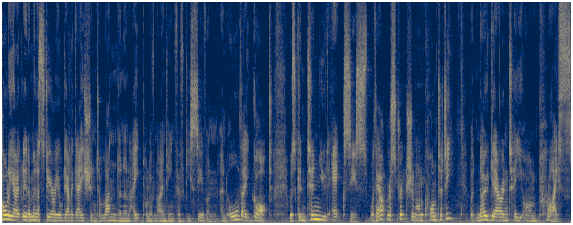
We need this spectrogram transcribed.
Holyoake led a ministerial delegation to London in April of 1957, and all they got was continued access without restriction on quantity, but no guarantee on price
